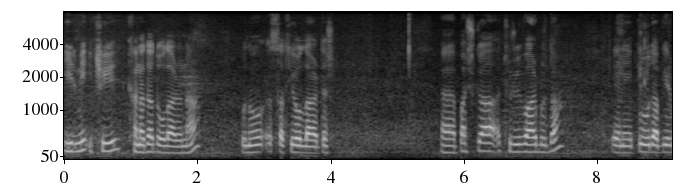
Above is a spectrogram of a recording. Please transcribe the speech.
22 Kanada dolarına bunu satıyorlardır. E, başka türü var burada. Yani bu da bir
